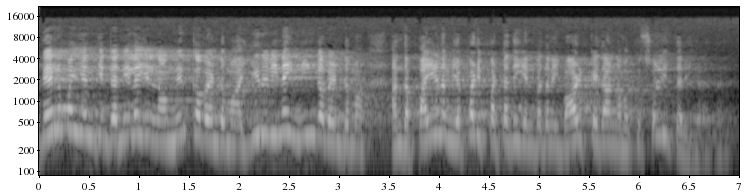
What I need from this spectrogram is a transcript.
வெறுமை என்கின்ற நிலையில் நாம் நிற்க வேண்டுமா? இருவினை நீங்க வேண்டுமா? அந்த பயணம் எப்படிப்பட்டது என்பதனை வாழ்க்கை தான் நமக்கு சொல்லித் தருகிறது.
